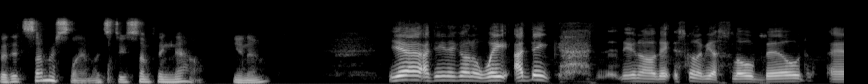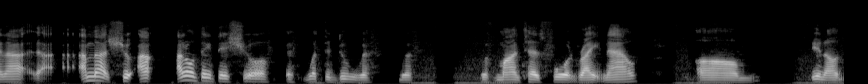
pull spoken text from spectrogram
but it's SummerSlam. Let's do something now, you know? Yeah, I think they're gonna wait. I think you know they, it's gonna be a slow build, and I, I I'm not sure. I, I don't think they're sure if, if what to do with with with Montez Ford right now. Um, you know,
